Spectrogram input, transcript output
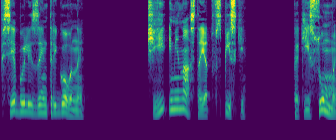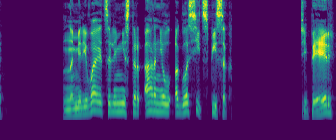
Все были заинтригованы. Чьи имена стоят в списке? Какие суммы? Намеревается ли мистер Арнил огласить список? Теперь,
